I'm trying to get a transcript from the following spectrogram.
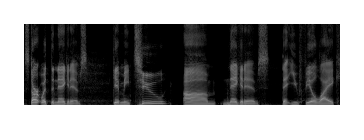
start with the negatives give me two um negatives that you feel like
